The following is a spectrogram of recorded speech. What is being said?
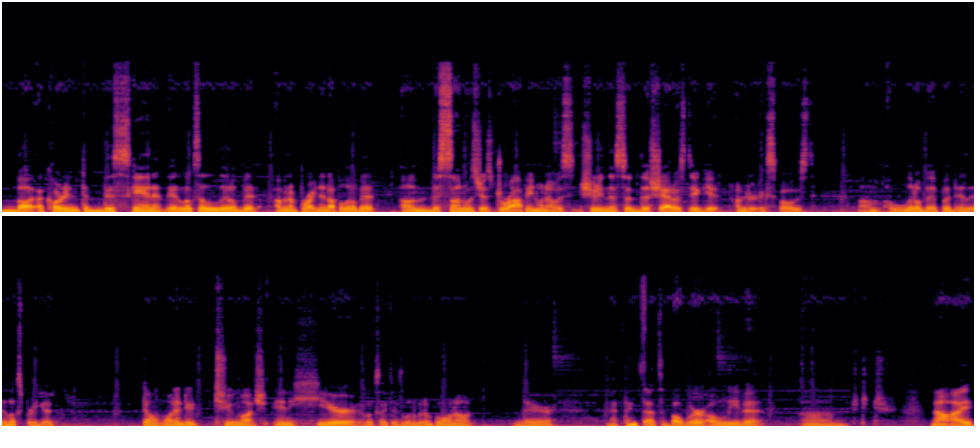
but according to this scan, it, it looks a little bit, I'm gonna brighten it up a little bit. Um, the sun was just dropping when I was shooting this, so the shadows did get underexposed um, a little bit, but it, it looks pretty good. Don't want to do too much in here. It looks like there's a little bit of blown out there. I think that's about where I'll leave it. Um, now I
